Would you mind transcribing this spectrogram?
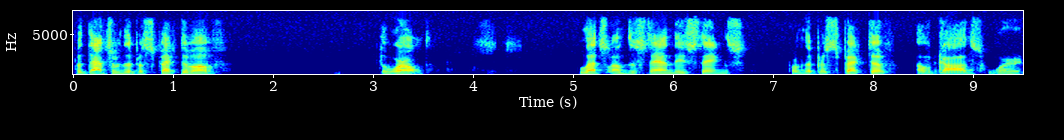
But that's from the perspective of the world. Let's understand these things from the perspective of God's Word.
